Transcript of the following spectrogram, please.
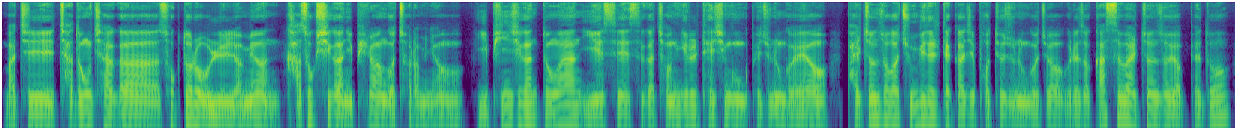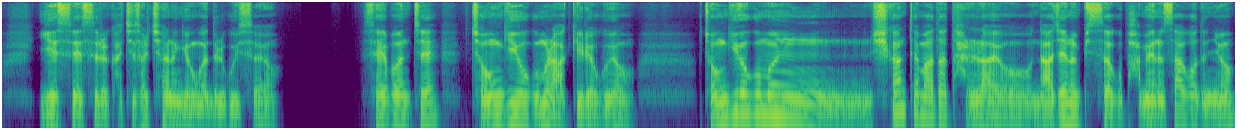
마치 자동차가 속도를 올리려면 가속 시간이 필요한 것처럼요. 이 빈 시간 동안 ESS가 전기를 대신 공급해 주는 거예요. 발전소가 준비될 때까지 버텨 주는 거죠. 그래서 가스 발전소 옆에도 ESS를 같이 설치하는 경우가 늘고 있어요. 세 번째, 전기 요금을 아끼려고요. 전기요금은 시간대마다 달라요. 낮에는 비싸고 밤에는 싸거든요.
